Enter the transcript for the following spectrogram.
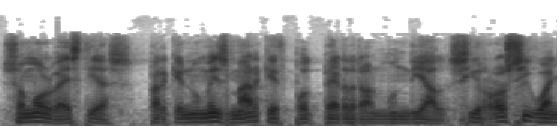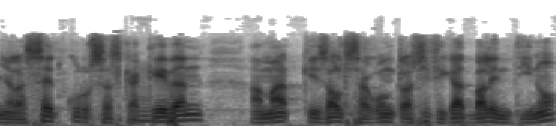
són molt bèsties, perquè només Márquez pot perdre el Mundial. Si Rossi guanya les set curses que queden, a Mar que és el segon classificat Valentino,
